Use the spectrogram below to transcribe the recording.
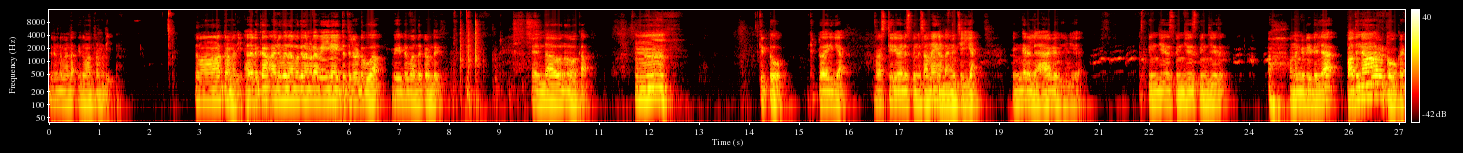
ഇത് രണ്ടും വേണ്ട. ഇത് മാത്രം മതി. ഇത് മാത്രം മതി. അതെടുക്കാം. അതിനുമ്പ് നമുക്ക് നമ്മുടെ മെയിൻ ഐറ്റത്തിലോട്ട് പോവാം. വീണ്ടും വന്നിട്ടുണ്ട്. എന്താവുമെന്ന് നോക്കാം. കിട്ടുമോ കിട്ടുമായിരിക്കാം ഫസ്റ്റ് ഇരുപതിന്റെ സ്പിന്ന് സമയം കണ്ട അങ്ങ് ചെയ്യാം. ഭയങ്കര ലാഗ് വീഡിയോ സ്പിൻ ചെയ്ത് സ്പിൻ ചെയ്ത് സ്പിൻ ചെയ്ത്. ഒന്നും കിട്ടിയിട്ടില്ല. പതിനാറ് ടോക്കൺ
